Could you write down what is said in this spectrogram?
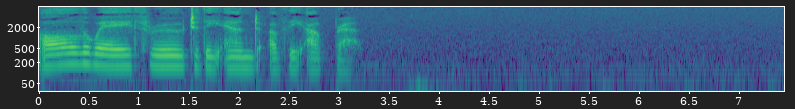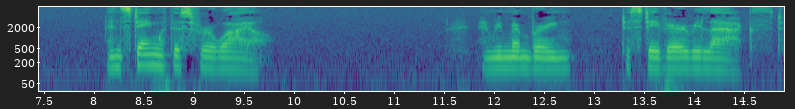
all the way through to the end of the out breath. And staying with this for a while. And remembering to stay very relaxed,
